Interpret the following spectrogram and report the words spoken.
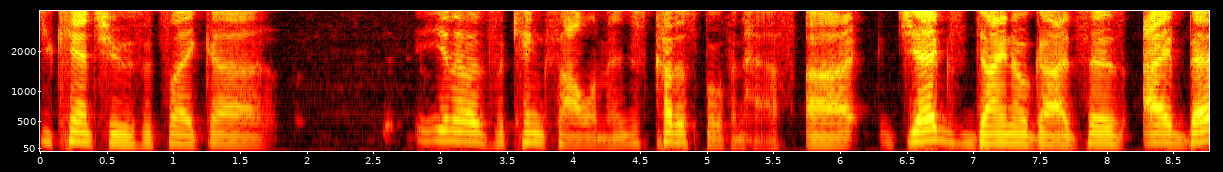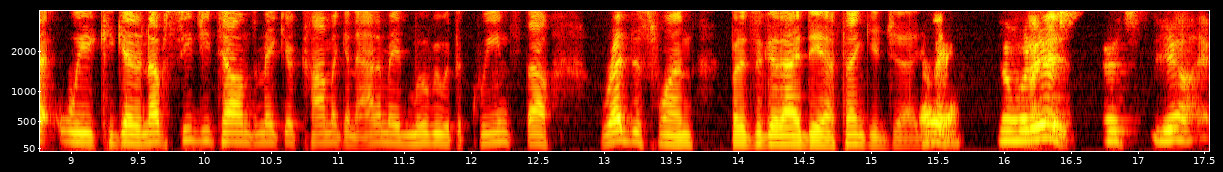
you can't choose. It's like uh, you know, it's the King Solomon. Just cut us both in half. Uh, Jegs Dino God says, "I bet we could get enough CG talent to make your comic an animated movie with the Queen style." Read this one, but it's a good idea. Thank you, Jegs. Oh, yeah. No, it is. That is. It's yeah,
